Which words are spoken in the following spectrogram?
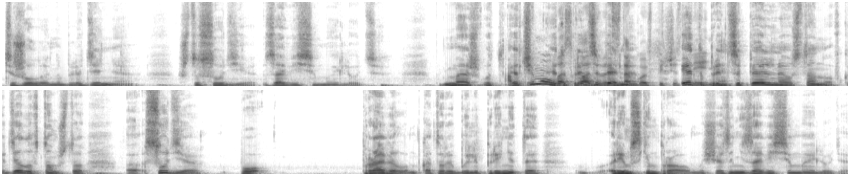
тяжелое наблюдение – что судьи зависимые люди. Понимаешь, вот а это, почему у вас складывается такое впечатление? Это принципиальная установка. Дело в том, что э, судьи по правилам, которые были приняты римским правом еще, это независимые люди.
